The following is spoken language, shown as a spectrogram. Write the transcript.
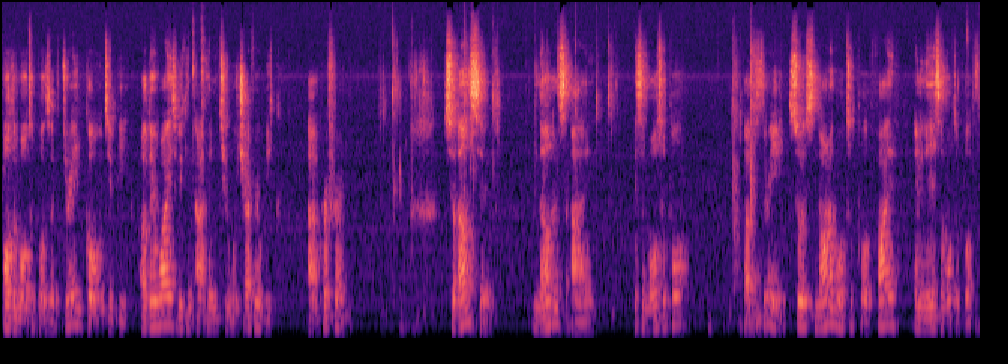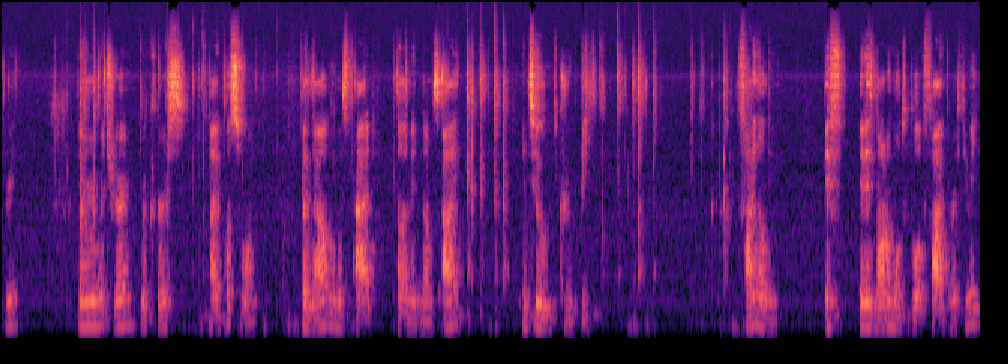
All the multiples of 3 go into B. Otherwise, we can add them to whichever we uh, prefer. So else if nums i is a multiple of 3, so it's not a multiple of 5, and it is a multiple of 3, then we return recurse i plus 1, but now we must add element nums i into group B. Finally, if it is not a multiple of 5 or 3,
